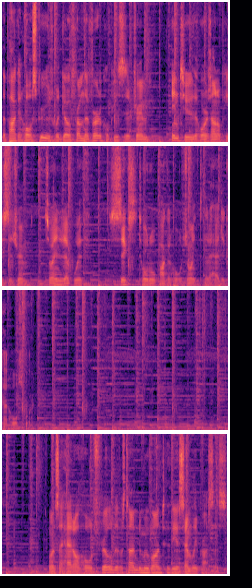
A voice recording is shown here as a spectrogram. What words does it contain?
The pocket hole screws would go from the vertical pieces of trim into the horizontal pieces of trim, so I ended up with six total pocket hole joints that I had to cut holes for. Once I had all holes drilled, it was time to move on to the assembly process.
